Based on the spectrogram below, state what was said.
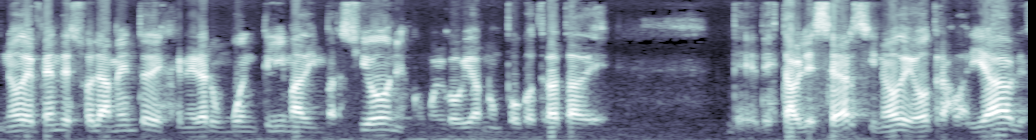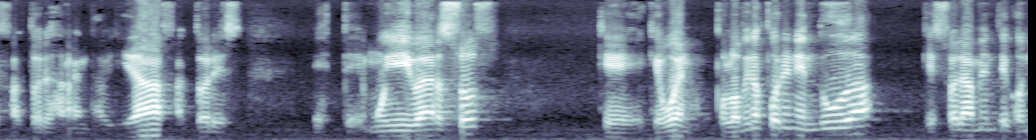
no depende solamente de generar un buen clima de inversiones, como el gobierno un poco trata de, establecer, sino de otras variables, factores de rentabilidad, factores este, muy diversos, que, que, bueno, por lo menos ponen en duda que solamente con,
